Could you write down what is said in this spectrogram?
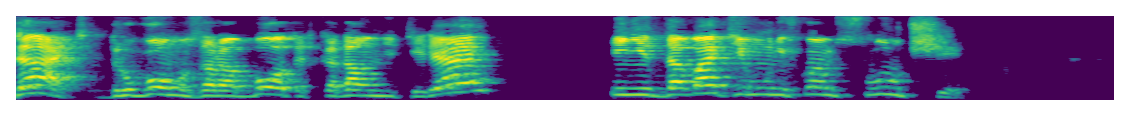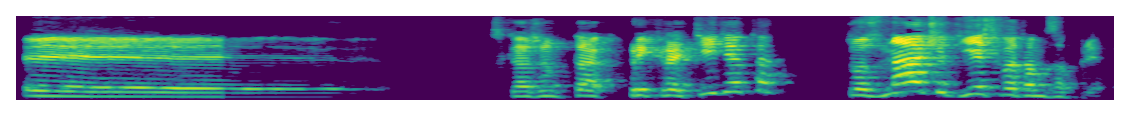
дать другому заработать, когда он не теряет, и не давать ему ни в коем случае, э, скажем так, прекратить это, то значит есть в этом запрет.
